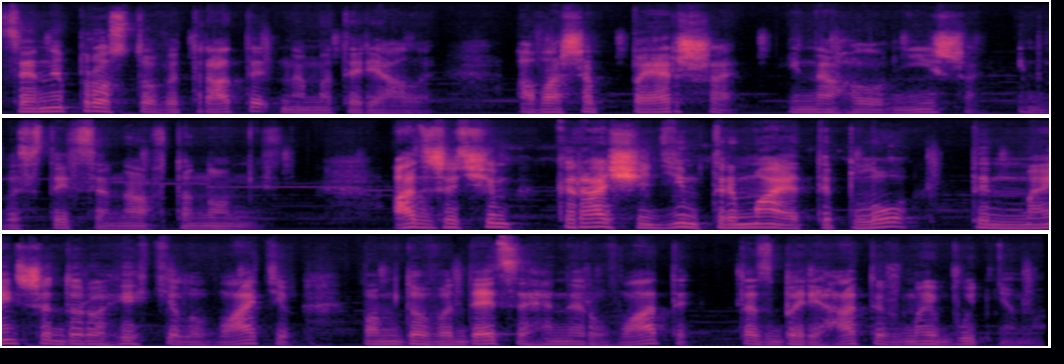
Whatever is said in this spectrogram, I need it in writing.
це не просто витрати на матеріали, а ваша перша і найголовніша інвестиція на автономність. Адже чим краще дім тримає тепло, тим менше дорогих кіловатів вам доведеться генерувати та зберігати в майбутньому.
